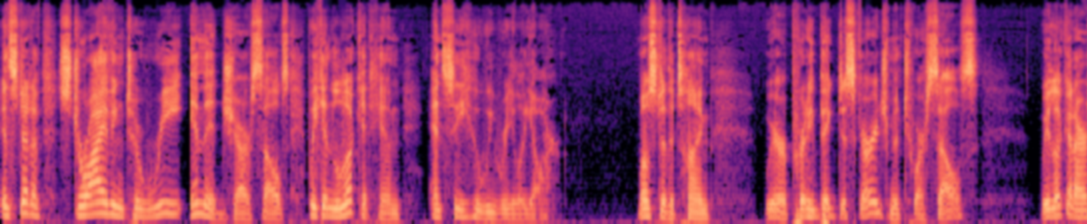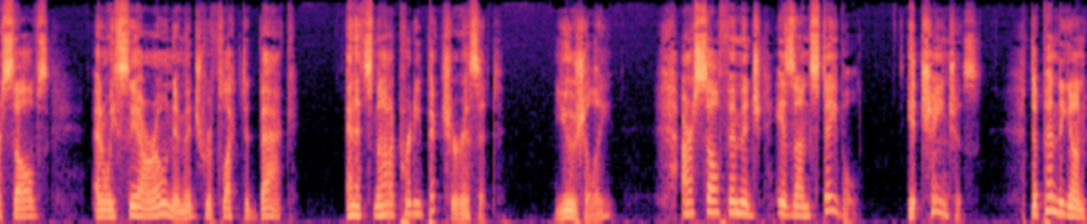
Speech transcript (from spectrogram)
Instead of striving to re image ourselves, we can look at Him and see who we really are. Most of the time, we are a pretty big discouragement to ourselves. We look at ourselves and we see our own image reflected back, and it's not a pretty picture, is it? Usually. Our self image is unstable. It changes. Depending on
